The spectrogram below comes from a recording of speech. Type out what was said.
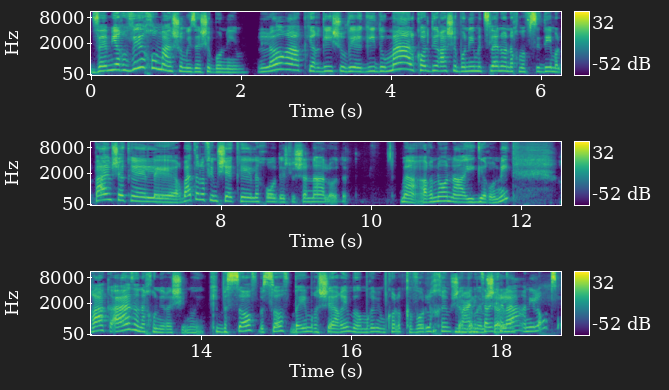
והם ירוויחו משהו מזה שבונים. לא רק ירגישו ויגידו מה על כל דירה שבונים אצלנו אנחנו מפסידים 2,000 שקל, 4,000 שקל לחודש, לשנה, לא יודעת. מה, ארנונה היא גירעונית. רק אז אנחנו נראה שינוי. כי בסוף, בסוף באים ראשי ערים ואומרים עם כל הכבוד לכם שבממשלה, אני, אני לא רוצה,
